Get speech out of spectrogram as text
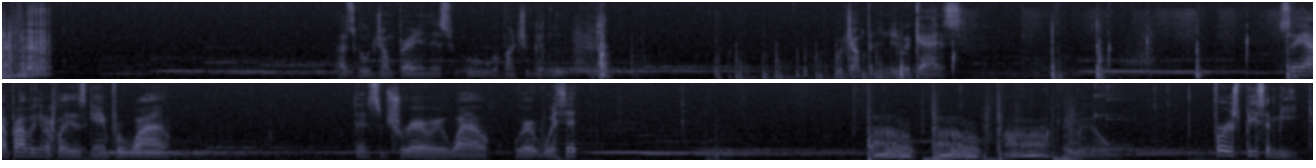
Alright. Let's go jump right in this. Ooh, a bunch of good loot. Jumping into it, guys. So yeah, I'm probably gonna play this game for a while. Then some Terraria while we're with it. Here we go. First piece of meat.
